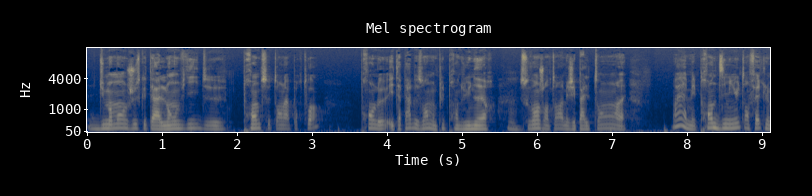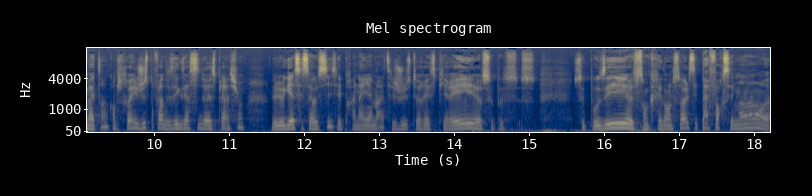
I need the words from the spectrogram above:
du moment juste que tu as l'envie de prendre ce temps-là pour toi, prends-le. Et tu pas besoin non plus de prendre une heure. Mm. Souvent, j'entends, ah, mais j'ai pas le temps. Ouais, mais prendre 10 minutes en fait le matin quand tu travailles juste pour faire des exercices de respiration. Le yoga, c'est ça aussi, c'est le pranayama, c'est juste respirer, euh, se, po- se- se poser, euh, s'ancrer dans le sol. C'est pas forcément euh,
